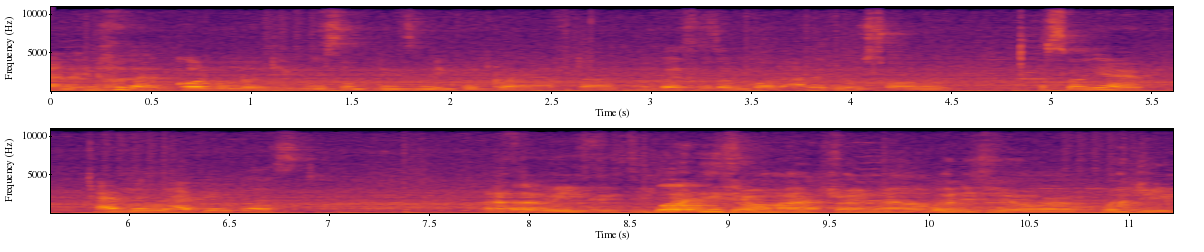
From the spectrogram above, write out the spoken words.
and I know that God will not give me something to make me cry after. The blessings of God added no sorrow. So yeah, I've been I've been blessed. That's amazing. What is your mantra right now? What is your what do you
